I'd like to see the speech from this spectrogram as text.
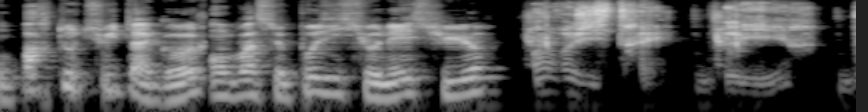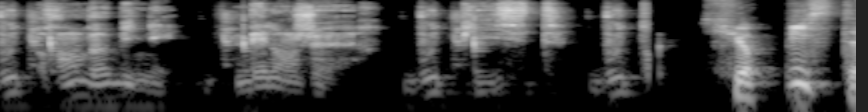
on part tout de suite à gauche. On va se positionner sur enregistrer, lire, bout, rembobiner, mélangeur, bout de piste, bouton, sur piste.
